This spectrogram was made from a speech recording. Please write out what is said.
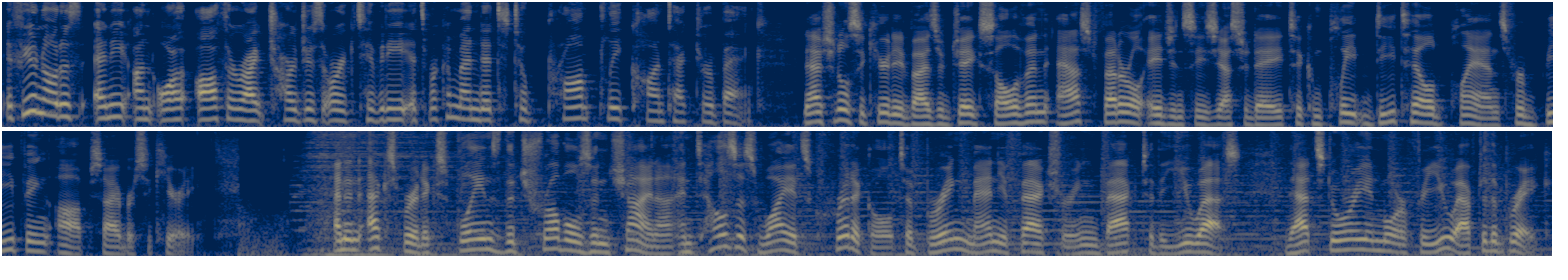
If you notice any unauthorized charges or activity, it's recommended to promptly contact your bank. National Security Advisor Jake Sullivan asked federal agencies yesterday to complete detailed plans for beefing up cybersecurity. And an expert explains the troubles in China and tells us why it's critical to bring manufacturing back to the U.S. That story and more for you after the break.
